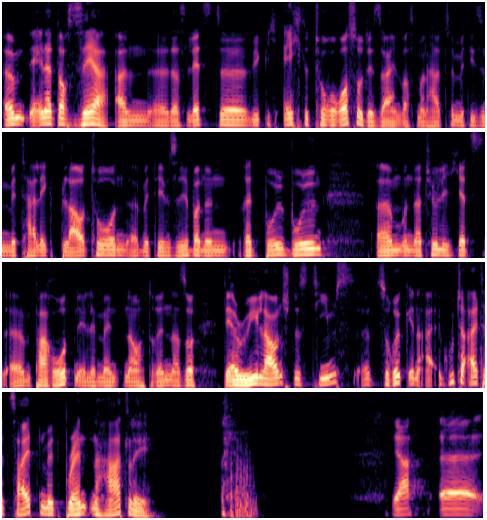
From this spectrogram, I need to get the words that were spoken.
ähm, erinnert doch sehr an äh, das letzte wirklich echte Toro Rosso Design, was man hatte. Mit diesem Metallic Blauton, äh, mit dem silbernen Red Bull Bullen ähm, und natürlich jetzt äh, ein paar roten Elementen auch drin. Also der Relaunch des Teams äh, zurück in gute alte Zeiten mit Brandon Hartley. Ja, äh,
